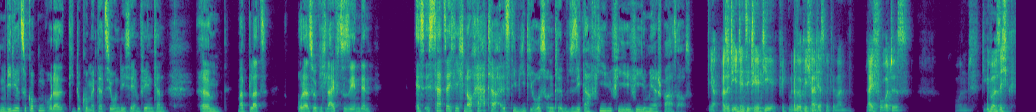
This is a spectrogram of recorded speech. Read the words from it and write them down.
ein Video zu gucken oder die Dokumentation, die ich sehr empfehlen kann, ähm, Mattblatt, oder es wirklich live zu sehen, denn es ist tatsächlich noch härter als die Videos und äh, sieht nach viel, viel, viel mehr Spaß aus. Ja, also die Intensität, die kriegt man wirklich halt erst mit, wenn man live vor Ort ist. Und die Übersicht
